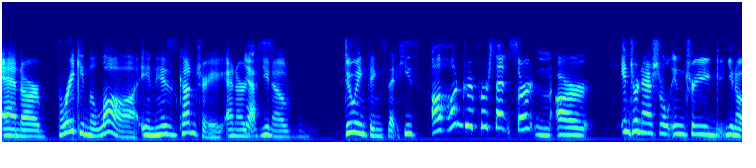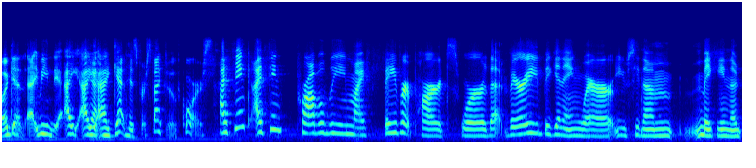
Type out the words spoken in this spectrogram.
and are breaking the law in his country and are, Yes. you know, doing things that he's a hundred percent certain are international intrigue. You know, again, I mean, I I, Yeah. I get his perspective, of course. I think I think probably my favorite parts were that very beginning where you see them making the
